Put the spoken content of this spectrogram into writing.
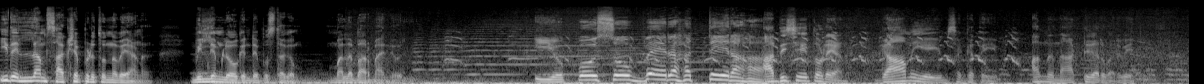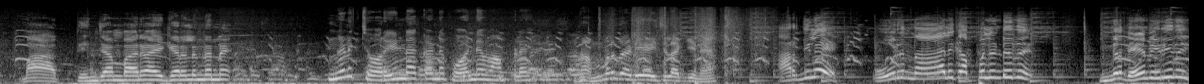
ഇതെല്ലാം സാക്ഷ്യപ്പെടുത്തുന്നവയാണ് വില്യം ലോഗന്റെ പുസ്തകം മലബാർ മാനുവൽ. അതിശയത്തോടെയാണ് ഗാമയെയും സംഘത്തെയും അന്ന് നാട്ടുകാർ വരവേറ്റു മത്തിൻ ചമ്പാനും അയക്കാറെല്ലാം തന്നെ. നിങ്ങൾ ചൊറയുണ്ടാക്കാണ്ട് പോന്നെ മാപ്പിളെ. നമ്മൾ തടി കഴിച്ചിലാക്കീനെ. അറിഞ്ഞില്ലേ? ഒരു നാല് കപ്പലുണ്ട് നിങ്ങൾ വേഗം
